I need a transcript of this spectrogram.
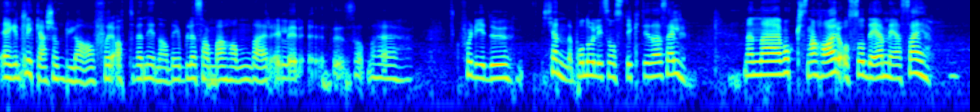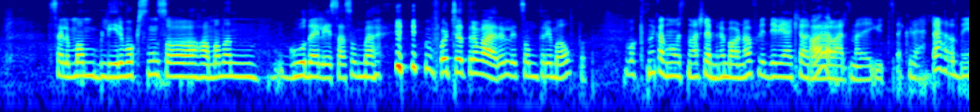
egentlig ikke er så glad for at venninna di ble sammen med han der, eller eh, sånn eh, Fordi du kjenner på noe litt sånn stygt i deg selv. Men eh, voksne har også det med seg. Selv om man blir voksen, så har man en god del i seg som eh, fortsetter å være litt sånn primalt. da. Voksne kan jo nesten være slemmere enn barn òg, fordi de klarer Ah, ja. å være litt mer utspekulerte. Og de,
